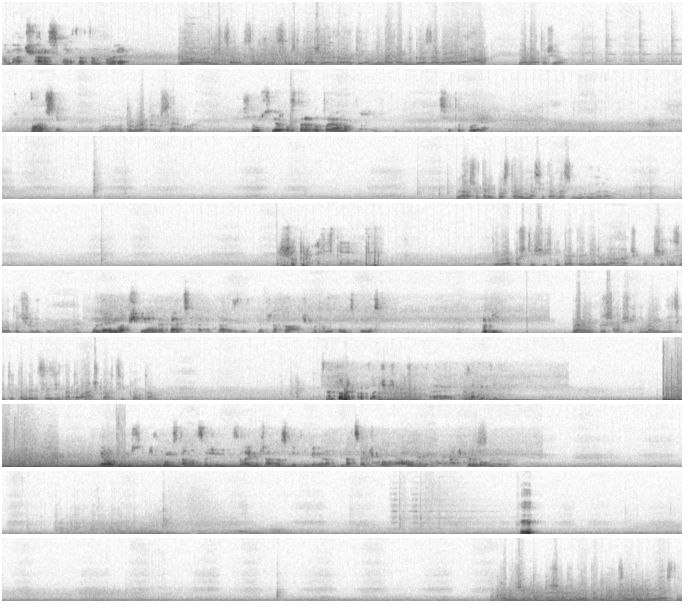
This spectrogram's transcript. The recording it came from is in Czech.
A má Charles Marta tam pojede. Jo, ale víš co, jsem, jsem říkal, že uh, ty Omni mají hlavně Grozové a Yamato, že jo? No jasně. No a to bude průser, vole. Se musíme postarat o to Yamato. Jestli to půjde. No, já se tady postavím asi takhle z úhlu jenom. Proč to trochu zastavilo? Ty vole, proč ty všichni kreténi jdou na Ačko? Všichni se otočili, ty vole. No jim lepší je BC takhle jezdit, než na to Ačko, tam je to vždycky zase. Blbý. Já nevím, proč ale všichni mají vždycky tu tendenci jezdit na to Ačko a chcípnout tam. Tam to neprotlačíš, prostě to je zabitý. Jo, to musí být konstelace, že celý nepřátelský tým jede na, na C a on Ačko Jasně, jo. Hm. Hlavně, že to píše ty vole tady celou dobu, vole, stejně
